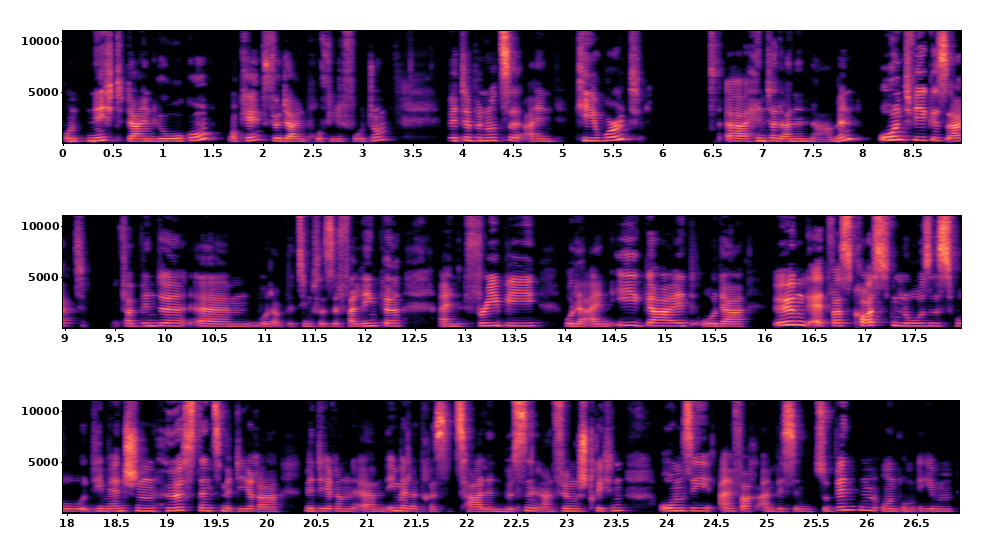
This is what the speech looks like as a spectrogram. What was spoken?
und nicht dein Logo, okay, für dein Profilfoto. Bitte benutze ein Keyword äh, hinter deinen Namen und wie gesagt, verbinde ähm, oder beziehungsweise verlinke ein Freebie oder ein E-Guide oder irgendetwas kostenloses, wo die Menschen höchstens mit ihrer mit deren ähm, E-Mail-Adresse zahlen müssen in Anführungsstrichen, um sie einfach ein bisschen zu binden und um eben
